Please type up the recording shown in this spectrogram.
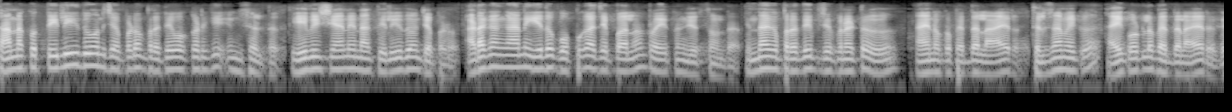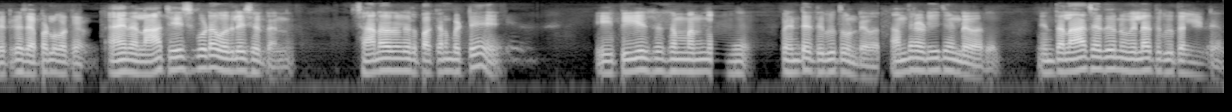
తనకు తెలీదు అని చెప్పడం ప్రతి ఒక్కడికి ఇన్సల్ట్ ఏ విషయాన్ని నాకు తెలియదు అని చెప్పడం. అడగంగానే ఏదో గొప్పగా చెప్పాలని ప్రయత్నం చేస్తూ ఉంటారు. ఇందాక ప్రదీప్ చెప్పినట్టు ఆయన ఒక పెద్ద లాయర్. తెలుసా మీకు? హైకోర్టులో పెద్ద లాయర్. గట్టిగా చెప్పట్లు కొట్టాడు. ఆయన లా చేసి కూడా వదిలేశాడు దాన్ని. చాలా రోజులు పక్కన పెట్టి ఈ పిఎస్సి సంబంధం వెంటే తిరుగుతూ ఉండేవారు. అందరూ అడుగుతూ ఉండేవారు. ఇంత లా చదివి నువ్వు ఇలా తిరుగుతావు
